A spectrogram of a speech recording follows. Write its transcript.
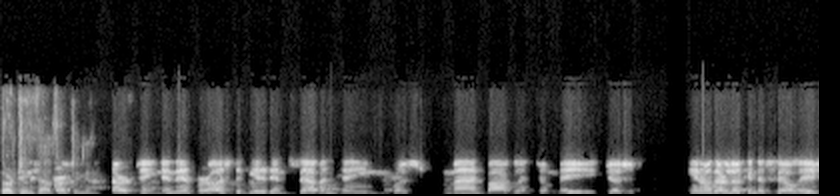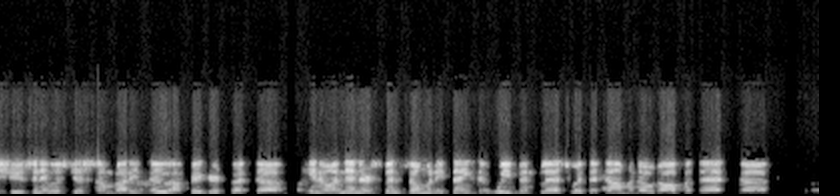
13, that's 13, yeah. 13, and then for us to get it in 17 was mind-boggling to me. Just you know, they're looking to sell issues, and it was just somebody new. I figured, but uh, you know, and then there's been so many things that we've been blessed with that dominoed off of that. Uh,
